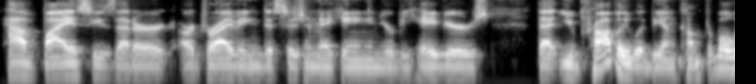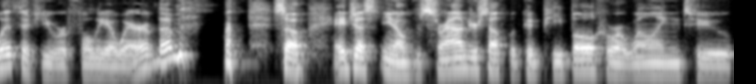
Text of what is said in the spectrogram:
have biases that are are driving decision making and your behaviors that you probably would be uncomfortable with if you were fully aware of them. so it just, you know, surround yourself with good people who are willing to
